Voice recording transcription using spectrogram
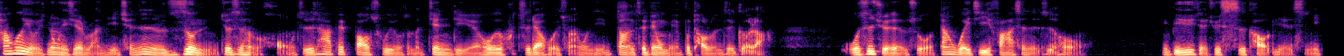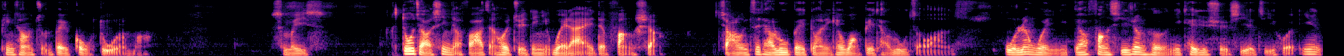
他会有弄一些软体，前阵子 Zoom 就是很红，只是它被爆出有什么间谍或者资料回传问题。当然这边我们也不讨论这个啦。我是觉得说，当危机发生的时候，你必须得去思考一件事：你平常准备够多了吗？什么意思？多角性的发展会决定你未来的方向。假如你这条路被断，你可以往别条路走啊。我认为你不要放弃任何你可以去学习的机会，因为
